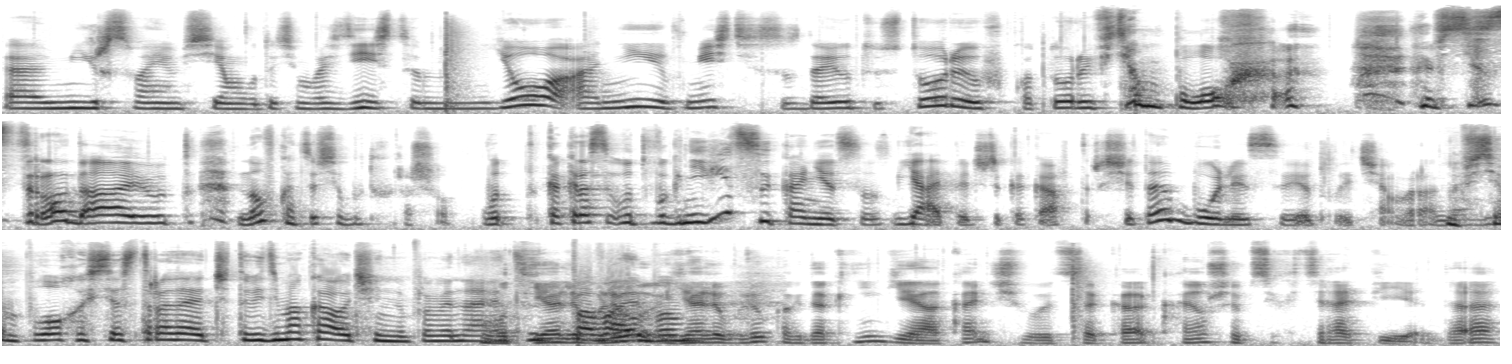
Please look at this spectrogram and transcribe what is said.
э, мир своим всем вот этим воздействием на нее, они вместе создают историю, в которой всем плохо. все страдают, но в конце все будет хорошо. Вот как раз вот в «Огневице» конец, я, опять же, как автор, считаю более светлый, чем в «Ранане». Ну, всем плохо, все страдают. Что-то «Ведьмака» очень напоминает Вот я люблю, я люблю, когда книги оканчиваются как хорошая психотерапия, да?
